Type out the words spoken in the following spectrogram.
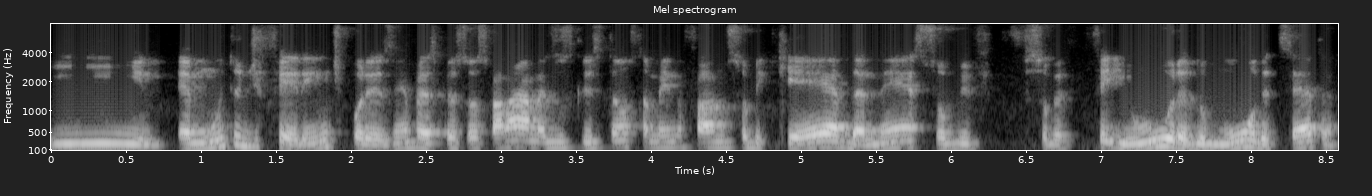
E é muito diferente, por exemplo, as pessoas falam, ah, mas os cristãos também não falam sobre queda, né, sobre, sobre feiura do mundo, etc.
